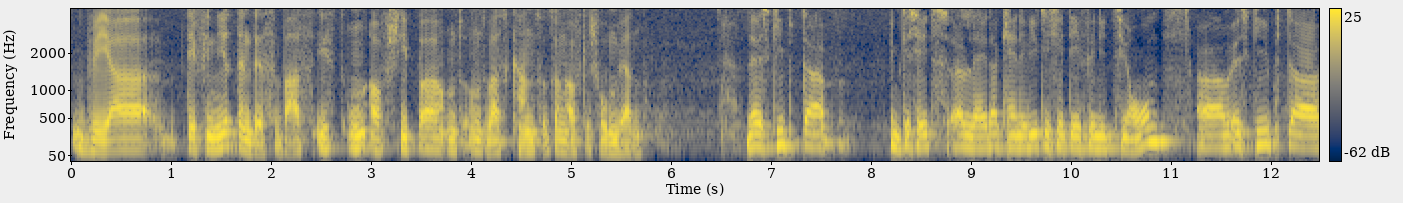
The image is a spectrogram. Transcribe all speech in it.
Wer definiert denn das? Was ist unaufschiebbar und, und was kann sozusagen aufgeschoben werden? Es gibt da im Gesetz äh, leider keine wirkliche Definition. Äh, es gibt äh,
